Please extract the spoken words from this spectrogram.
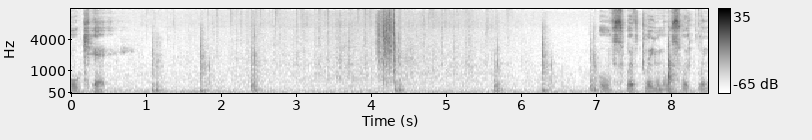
Okay. Move swiftly, move swiftly.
